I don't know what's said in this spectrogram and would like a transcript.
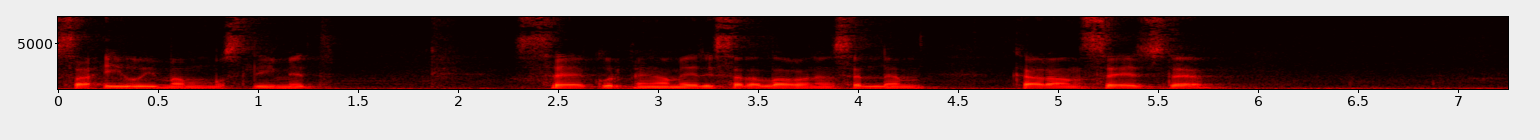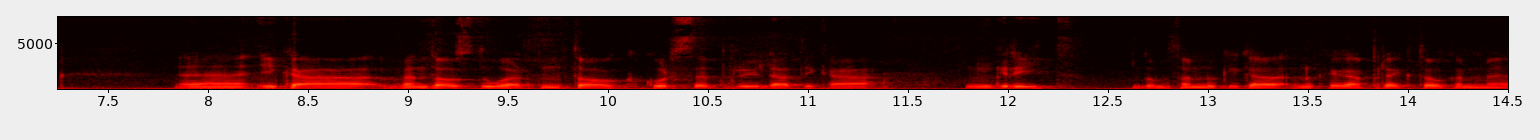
Sahihu i Imam Muslimit se kur pejgamberi sallallahu alejhi ve sellem ka rënë në sexhde i ka vendos duart në tokë kurse brylat i ka ngrit. Domethënë nuk i ka nuk e ka prek tokën me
